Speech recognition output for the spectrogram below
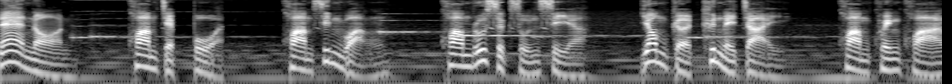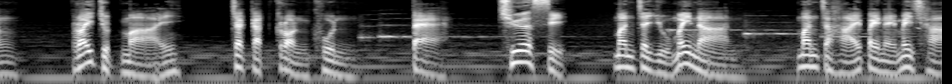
แน่นอน ความเจ็บปวด ความสิ้นหวัง ความรู้สึกสูญเสีย ย่อมเกิดขึ้นในใจ ความเคว้งคว้าง ไร้จุดหมาย จะกัดกร่อนคุณ แต่เชื่อสิ มันจะอยู่ไม่นาน มันจะหายไปในไม่ช้า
